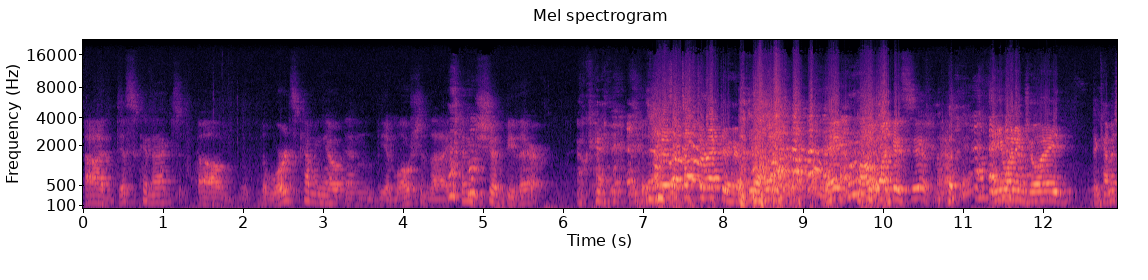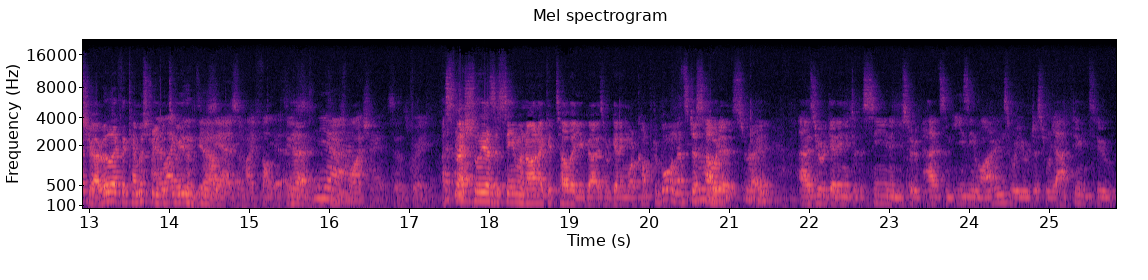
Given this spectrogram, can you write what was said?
Uh, disconnect of the words coming out and the emotion that I think should be there. Okay. He is a tough director here. Hey, call it like I see it, man. Anyone enjoyed the chemistry? I really like the chemistry I like between the them. enthusiasm. I felt enthused, Yeah. enthused Yeah. watching it, so it was great. Especially as the scene went on, I could tell that you guys were getting more comfortable, and that's just how it is, right? As you were getting into the scene and you sort of had some easy lines where you were just reacting to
